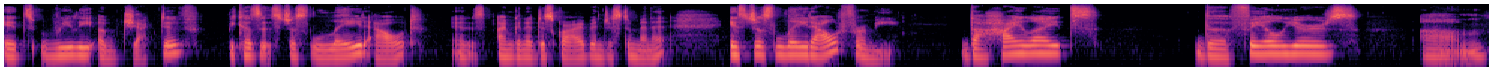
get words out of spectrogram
It's really objective because it's just laid out, as I'm going to describe in just a minute. It's just laid out for me. The highlights, the failures, um,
